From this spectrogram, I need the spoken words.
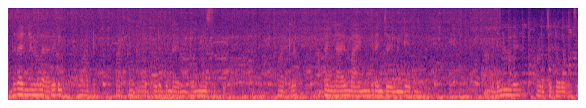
അത് കഴിഞ്ഞ് ഞങ്ങൾ വേറൊരു വാട്ടർ പാർക്കും ഒരു ഇതുണ്ടായിരുന്നു കേട്ടോ മ്യൂസിക് വാട്ടർ. അപ്പം എല്ലാവരും ഭയങ്കര എൻജോയ്മെന്റ് ആയിരുന്നു. അവിടെ ഞങ്ങൾ കളിച്ചിട്ടോ കുറച്ച്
